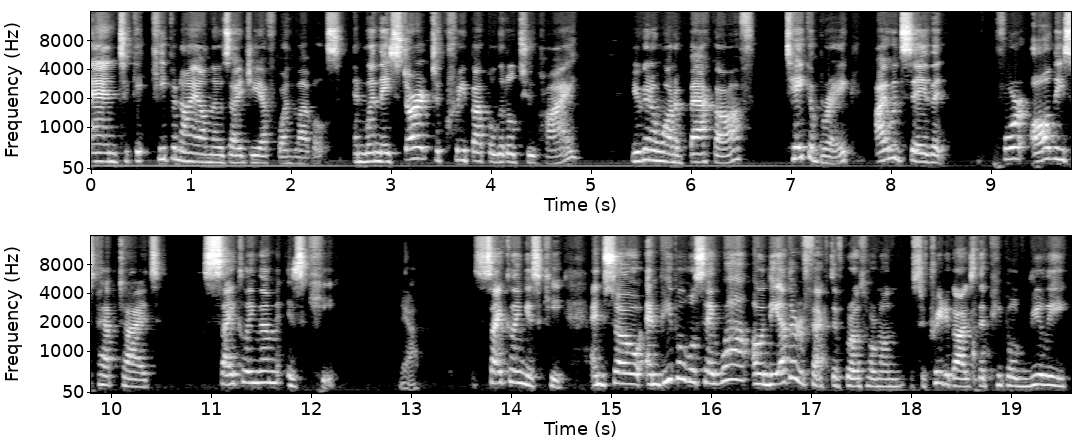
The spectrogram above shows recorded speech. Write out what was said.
and to get, keep an eye on those IGF 1 levels. And when they start to creep up a little too high, you're going to want to back off, take a break. I would say that for all these peptides, cycling them is key. Yeah. Cycling is key. And so, and people will say, well, oh, the other effect of growth hormone secretagogues that people really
